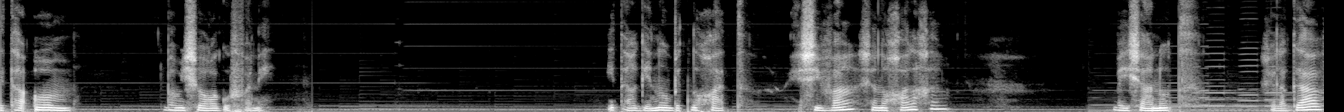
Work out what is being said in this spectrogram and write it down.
את האום במישור הגופני. התארגנו בתנוחת ישיבה שנוחה לכם, בהישענות של הגב,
